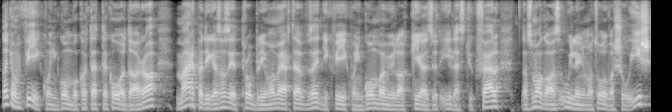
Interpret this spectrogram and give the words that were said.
nagyon vékony gombokat tettek oldalra, már pedig ez azért probléma, mert az egyik vékony gomb, amivel a kijelzőt élesztjük fel, az maga az új lenyomat olvasó is,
